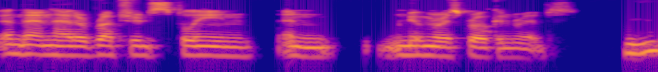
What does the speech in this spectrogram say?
And then had a ruptured spleen and numerous broken ribs. Mm-hmm.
